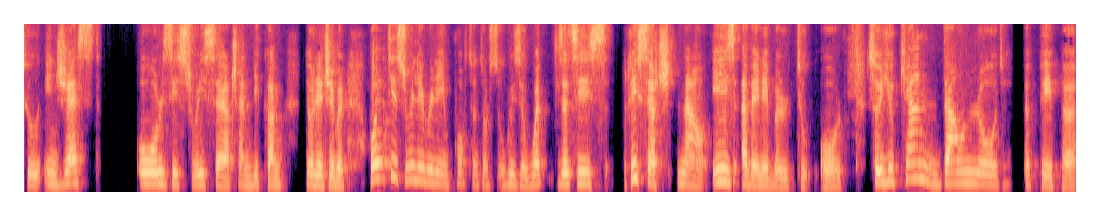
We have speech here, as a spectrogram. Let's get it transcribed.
to ingest all this research and become knowledgeable. What is really, really important also with the web that this research now is available to all. So you can download a paper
